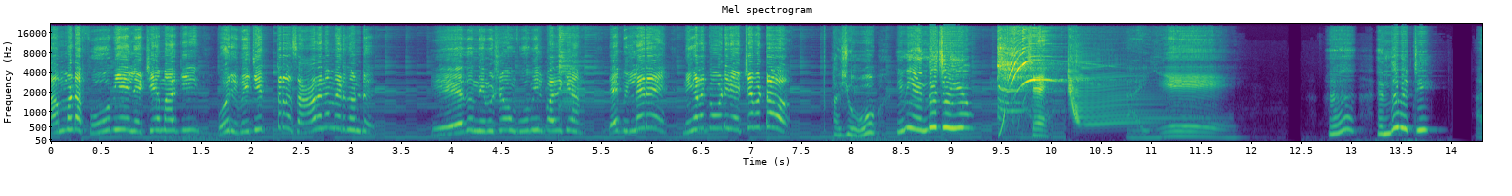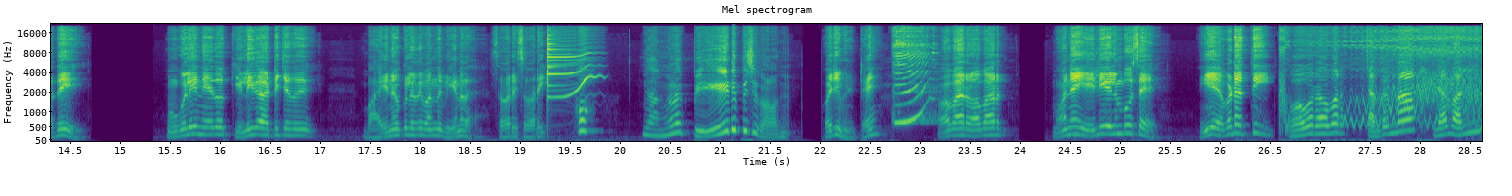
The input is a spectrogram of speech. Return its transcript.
നമ്മുടെ ഭൂമിയെ ലക്ഷ്യമാക്കി ഒരു വിചിത്ര സാധനം വരുന്നുണ്ട്. ഏത് നിമിഷവും ഭൂമിയിൽ പതിക്കാം. ഏ പിള്ളേരെ നിങ്ങളൊക്കെ ഓടി രക്ഷപ്പെട്ടോ? അയ്യോ ഇനി എന്താ ചെയ്യും? അയ്യേ? എന്താ പറ്റി? അതെ മുകളിൽ നിന്ന് ഏതോ കിളി കാട്ടിച്ചത്. ബൈനോക്കുലറി വന്ന് വീണതാ. സോറി സോറി ഹോ ഞങ്ങളെ പേടിപ്പിച്ച് കളഞ്ഞു. ഒരു മിനിറ്റ്. ഓവർ ഓവർ മോനെ എലി എലുമ്പൂസേ നീ എവിടെ എത്തി ഓവർ ഓവർ ചന്ദ്രണ്ണ ഞാൻ നല്ല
